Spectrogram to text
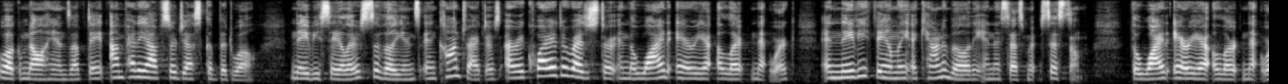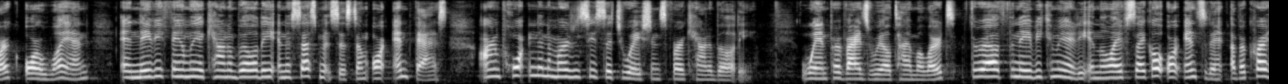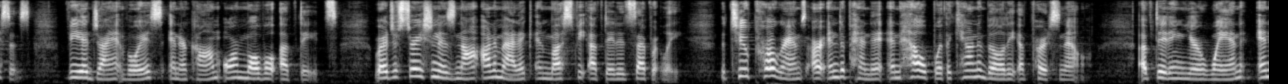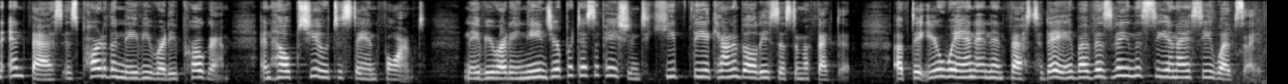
Welcome to All Hands Update. I'm Petty Officer Jessica Bidwell. Navy sailors, civilians, and contractors are required to register in the Wide Area Alert Network and Navy Family Accountability and Assessment System. The Wide Area Alert Network, or WAAN, and Navy Family Accountability and Assessment System, or NFAAS, are important in emergency situations for accountability. WAAN provides real-time alerts throughout the Navy community in the life cycle or incident of a crisis via giant voice, intercom, or mobile updates. Registration is not automatic and must be updated separately. The two programs are independent and help with accountability of personnel. Updating your WAAN and NFAAS is part of the Navy Ready program and helps you to stay informed. Navy Ready needs your participation to keep the accountability system effective. Update your WAAN and NFAAS today by visiting the CNIC website.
